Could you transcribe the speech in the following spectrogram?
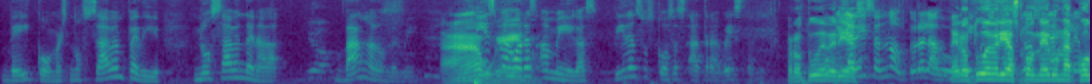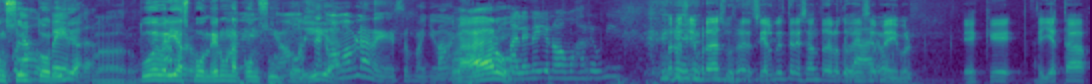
de e-commerce, no saben pedir, no saben de nada, van a donde mí. Ah, Mis bueno. mejores amigas piden sus cosas a través de mí. Pero tú Porque deberías... no, tú eres la. Pero tú Incluso deberías poner una consultoría. Claro. Tú deberías Ah, poner una Vamos a, hacer- consultoría. vamos a hablar de eso. Vamos, Claro. Malena y yo nos vamos a reunir. Pero siempre da sus redes. Si algo interesante de lo que dice. Mabel es que ella está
